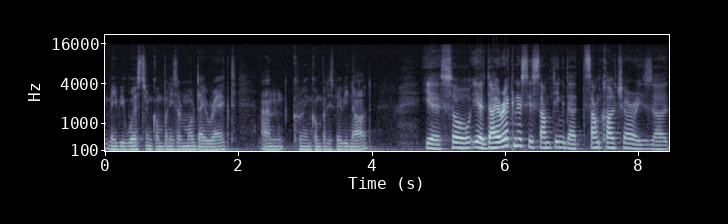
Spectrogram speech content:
maybe Western companies are more direct and Korean companies maybe not. Yeah, so yeah, directness is something that some culture is uh,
